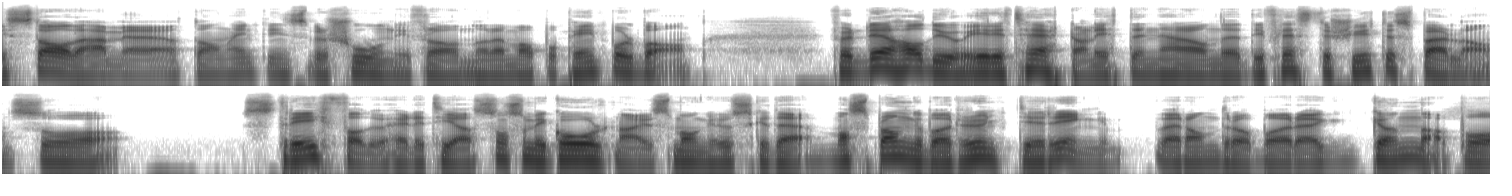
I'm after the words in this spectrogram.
i stad det her med at han hentet inspirasjon ifra når han var på paintballbanen. For det hadde jo irritert han litt, her, de fleste skytespillene, så streifa du hele tida, sånn som i Golden Eye, hvis mange husker det. Man sprang bare rundt i ring hverandre og bare gønna på,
